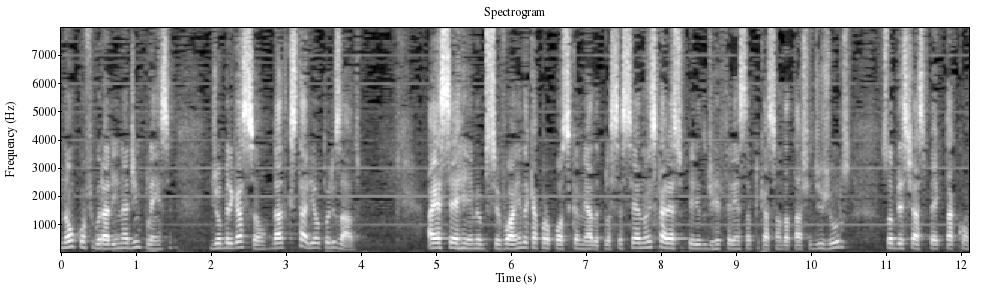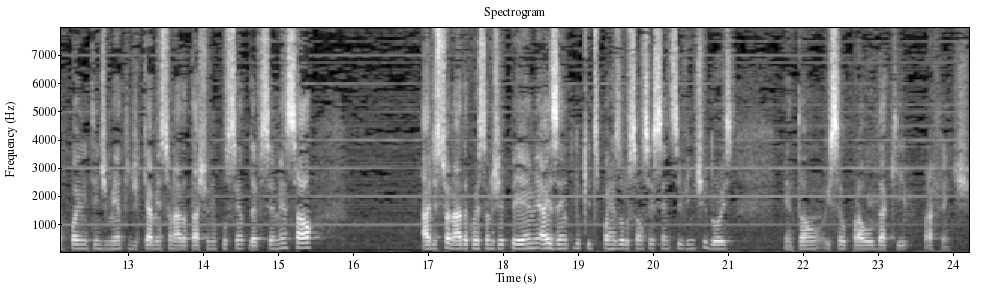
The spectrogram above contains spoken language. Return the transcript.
não configuraria inadimplência de obrigação, dado que estaria autorizado. A SRM observou ainda que a proposta encaminhada pela CCE não esclarece o período de referência à aplicação da taxa de juros. Sobre este aspecto, acompanha o entendimento de que a mencionada taxa de 1% deve ser mensal, adicionada à correção do GPM, a exemplo do que dispõe a resolução 622. Então, isso é para o daqui para frente.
